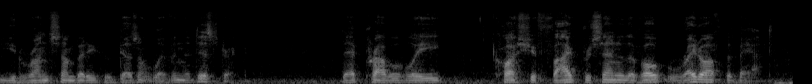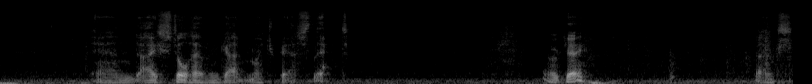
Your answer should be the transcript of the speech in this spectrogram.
you'd run somebody who doesn't live in the district. That probably costs you 5% of the vote right off the bat. And I still haven't gotten much past that. Okay? Thanks.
